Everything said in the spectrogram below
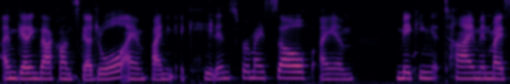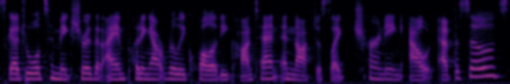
I'm getting back on schedule. I am finding a cadence for myself. I am making time in my schedule to make sure that I am putting out really quality content and not just like churning out episodes.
